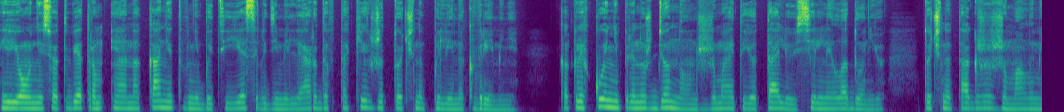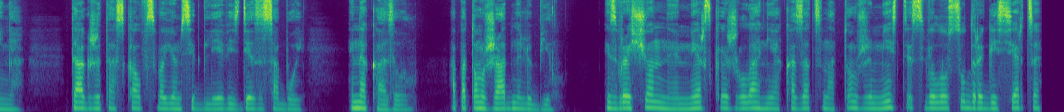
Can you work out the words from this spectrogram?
Ее унесет ветром, и она канет в небытие среди миллиардов таких же точно пылинок времени. Как легко и непринужденно он сжимает ее талию сильной ладонью, точно так же сжимал и меня. Так же таскал в своем седле везде за собой и наказывал, а потом жадно любил. Извращенное мерзкое желание оказаться на том же месте свело судорогой сердце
